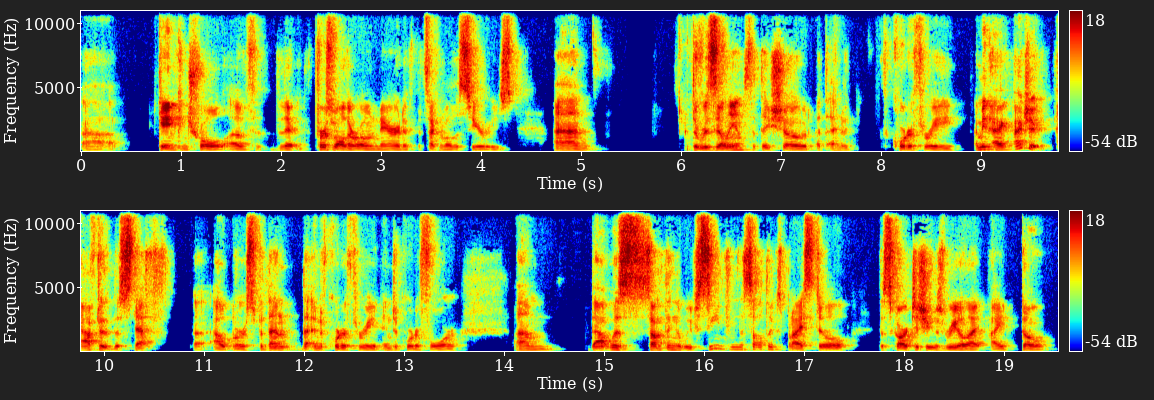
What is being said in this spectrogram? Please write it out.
uh, gain control of their first of all their own narrative, but second of all the series and the resilience that they showed at the end of quarter three. I mean, I, actually after the Steph uh, outburst, but then the end of quarter three and into quarter four, um, that was something that we've seen from the Celtics, but I still, the scar tissue is real. I, I don't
